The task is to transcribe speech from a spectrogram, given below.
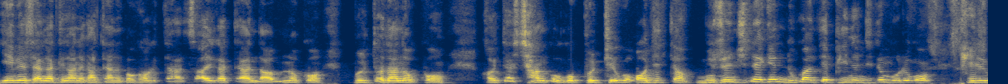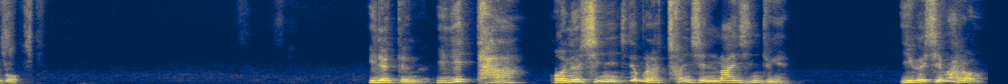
예배상 같은 거 하나 갖다 놓고 거기다 쌀 갖다 넣고 물 떠다 놓고 거기다 창고고 불 피우고 어디다 무슨 신에게 누구한테 비는지도 모르고 빌고 이랬던 거. 이게 다 어느 신인지도 몰라 천신 만신 중에 이것이 바로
